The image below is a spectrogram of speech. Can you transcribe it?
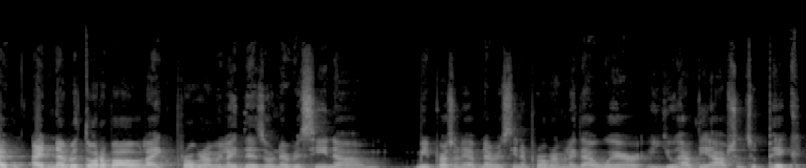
I've, I'd never thought about like programming like this, or never seen. Um, me personally, I've never seen a program like that where you have the option to pick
